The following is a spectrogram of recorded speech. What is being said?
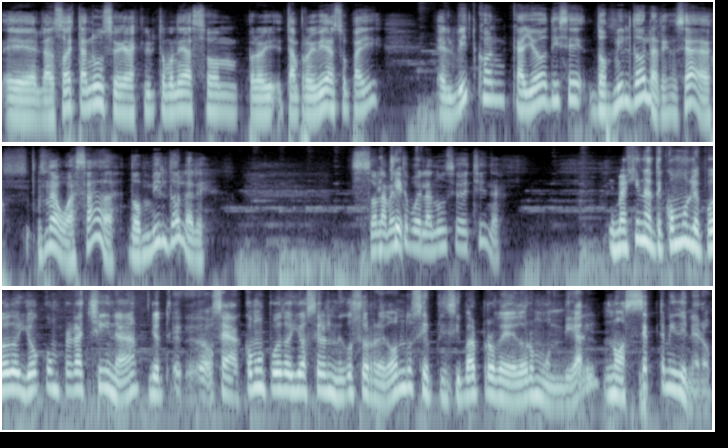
eh, lanzó este anuncio de que las criptomonedas son están prohibidas en su país, el Bitcoin cayó, dice, dos mil dólares. O sea, una guasada, dos mil dólares. Solamente por el anuncio de China. Imagínate cómo le puedo yo comprar a China, o sea, cómo puedo yo hacer el negocio redondo si el principal proveedor mundial no acepta mi dinero.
